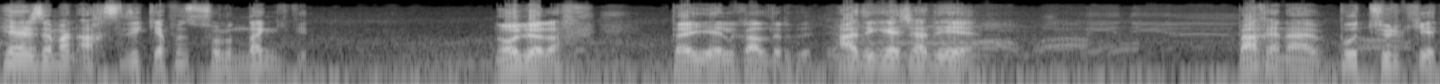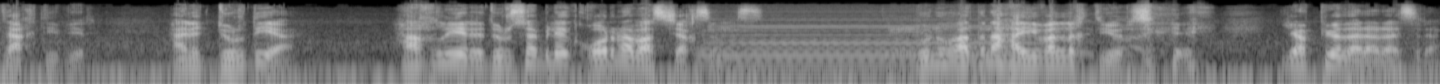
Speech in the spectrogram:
Her zaman aksilik yapın solundan gidin. Ne oluyor lan? Dayı el kaldırdı. Hadi geç hadi. Bakın abi bu Türkiye taktiğidir. Hani durdu ya. Haklı yere dursa bile korna basacaksınız. Bunun adına hayvanlık diyoruz. Yapıyorlar ara sıra.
